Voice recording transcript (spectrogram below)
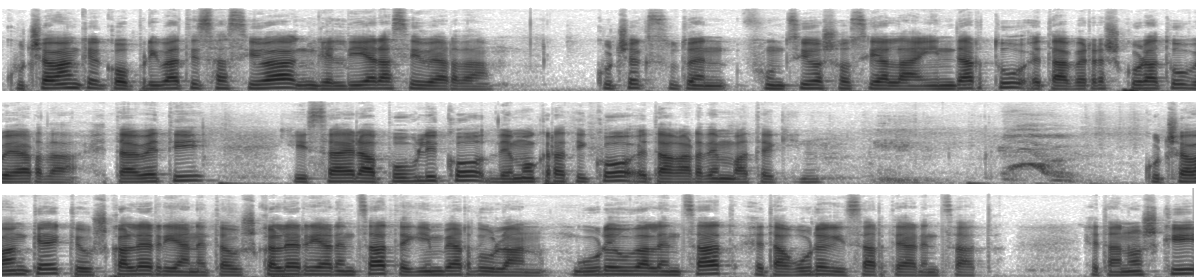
Kutsabankeko privatizazioa geldiarazi behar da, kutsek zuten funtzio soziala indartu eta berreskuratu behar da, eta beti izaera publiko, demokratiko eta garden batekin. Kutsabankek Euskal Herrian eta Euskal Herriarentzat egin behar du lan, gure udalentzat eta gure gizartearentzat, eta noski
